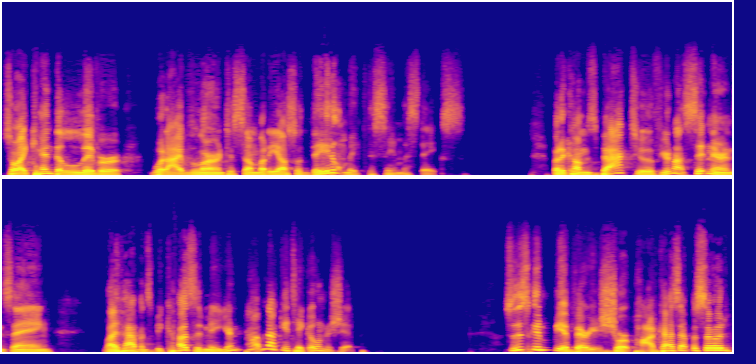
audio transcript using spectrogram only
So I can deliver what I've learned to somebody else so they don't make the same mistakes. But it comes back to if you're not sitting there and saying, life happens because of me, you're probably not going to take ownership. So this is going to be a very short podcast episode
